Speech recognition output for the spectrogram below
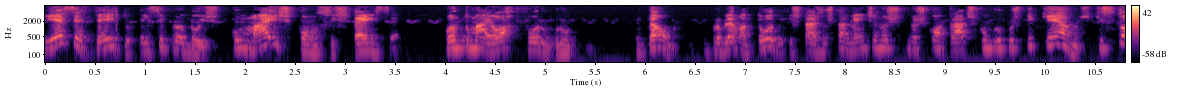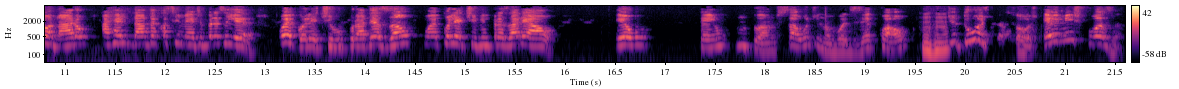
E esse efeito ele se produz com mais consistência quanto maior for o grupo. Então, o problema todo está justamente nos, nos, contratos com grupos pequenos, que se tornaram a realidade da classe média brasileira. Ou é coletivo por adesão, ou é coletivo empresarial. Eu tenho um plano de saúde, não vou dizer qual, uhum. de duas pessoas. Eu e minha esposa.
